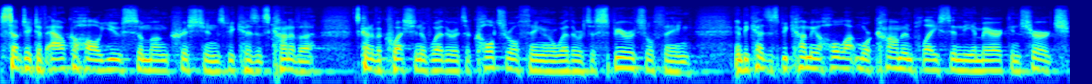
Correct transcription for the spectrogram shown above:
subject of alcohol use among Christians because it's kind of a it's kind of a question of whether it's a cultural thing or whether it's a spiritual thing and because it's becoming a whole lot more commonplace in the American church.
